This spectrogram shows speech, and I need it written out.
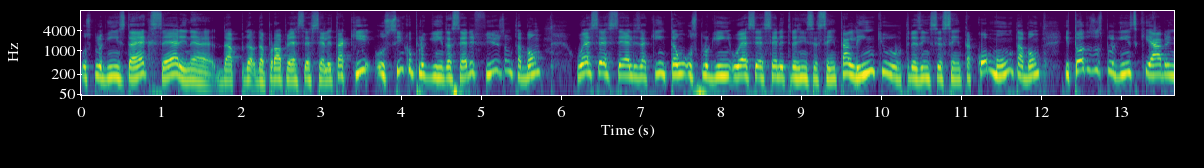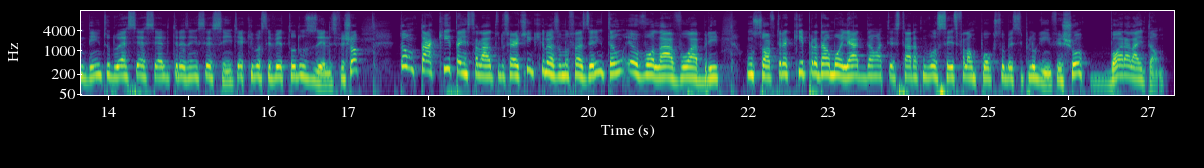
os plugins da X-Serie, né, da, da, da, própria SSL tá aqui, os cinco plugins da série Fusion, tá bom? O SSLs aqui, então, os plugins, o SSL 360 Link, o 360 comum, tá bom? E todos os plugins que abrem dentro do SSL 360, e aqui você vê todos eles, fechou? Então tá aqui, tá instalado tudo certinho, o que nós vamos fazer então? Eu vou lá, vou abrir um software aqui para dar uma olhada, dar uma testada com vocês, falar um pouco sobre esse plugin, fechou? Bora lá então!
